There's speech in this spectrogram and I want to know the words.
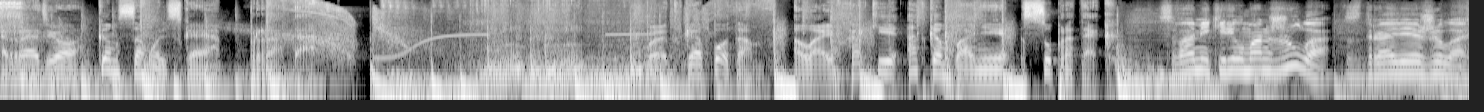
Радио «Комсомольская правда». Под капотом. Лайфхаки от компании «Супротек». С вами Кирилл Манжула. Здравия желаю.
